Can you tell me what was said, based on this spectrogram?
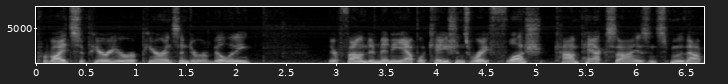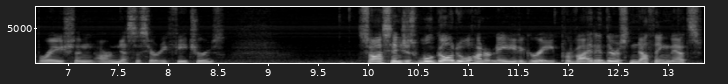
provide superior appearance and durability. They're found in many applications where a flush, compact size, and smooth operation are necessary features. Soss hinges will go to 180 degree, provided there's nothing that's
